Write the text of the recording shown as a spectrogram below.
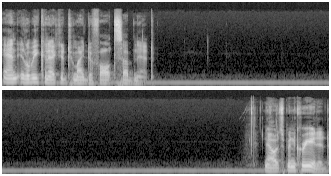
and it'll be connected to my default subnet. Now it's been created.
